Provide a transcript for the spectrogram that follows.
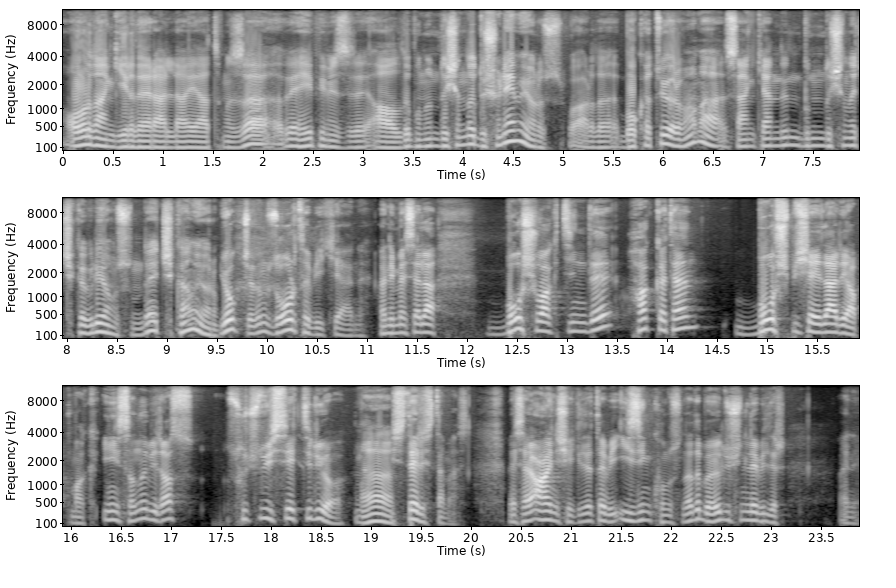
Oradan girdi herhalde hayatımıza ve hepimizi aldı. Bunun dışında düşünemiyoruz bu arada. Bok atıyorum ama sen kendin bunun dışına çıkabiliyor musun de çıkamıyorum. Yok canım zor tabii ki yani. Hani mesela boş vaktinde hakikaten boş bir şeyler yapmak insanı biraz suçlu hissettiriyor. Evet, İster istemez. Mesela aynı şekilde tabii izin konusunda da böyle düşünülebilir. Hani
